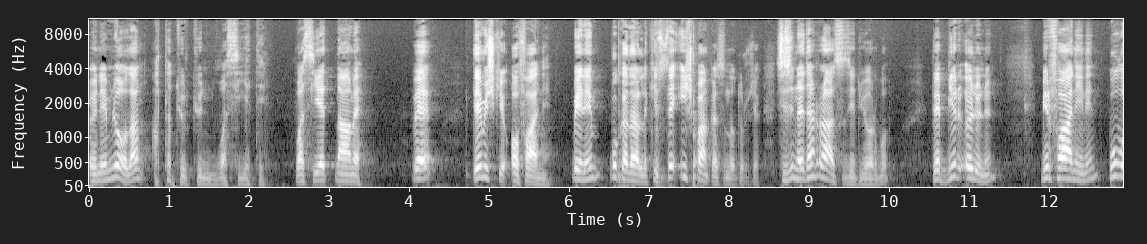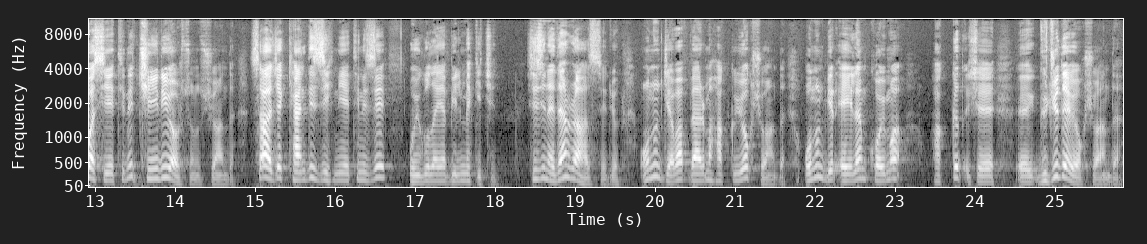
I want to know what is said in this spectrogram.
önemli olan Atatürk'ün vasiyeti. Vasiyetname. Ve demiş ki o fani benim bu kadarlık hisse İş Bankası'nda duracak. Sizi neden rahatsız ediyor bu? Ve bir ölünün, bir faninin bu vasiyetini çiğniyorsunuz şu anda. Sadece kendi zihniyetinizi uygulayabilmek için. Sizi neden rahatsız ediyor? Onun cevap verme hakkı yok şu anda. Onun bir eylem koyma hakkı şey, e, gücü de yok şu anda.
